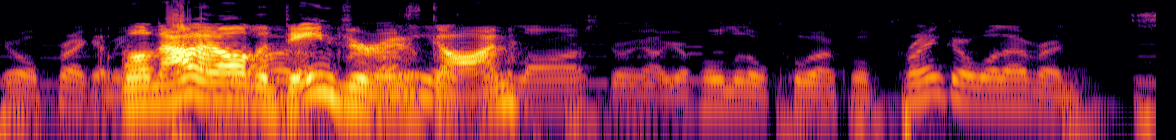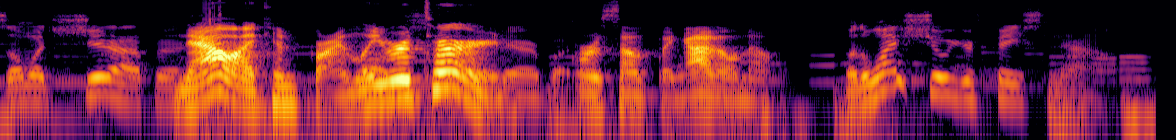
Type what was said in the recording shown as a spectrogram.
your old prank? I mean, Well, now that all the danger is gone, lost during out your whole little quote unquote prank or whatever, and so much shit happened. now I can finally Well, I return care, but- or something. I don't know. But why show your face now?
